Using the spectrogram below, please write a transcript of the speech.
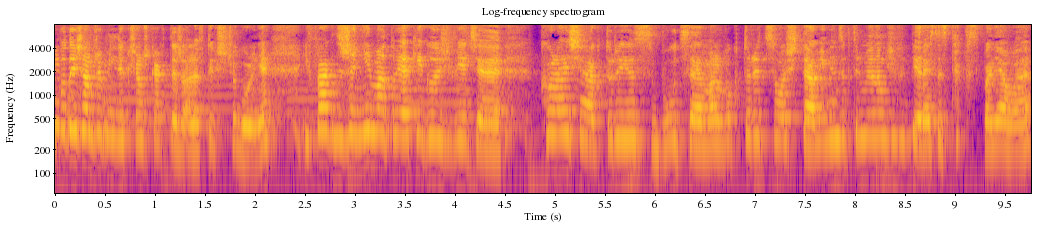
I podejrzewam, że w innych książkach też, ale w tych szczególnie. I fakt, że nie ma tu jakiegoś, wiecie, kolesia, który jest bucem, albo który coś tam, i między którymi ona musi wybierać, to jest tak wspaniałe.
